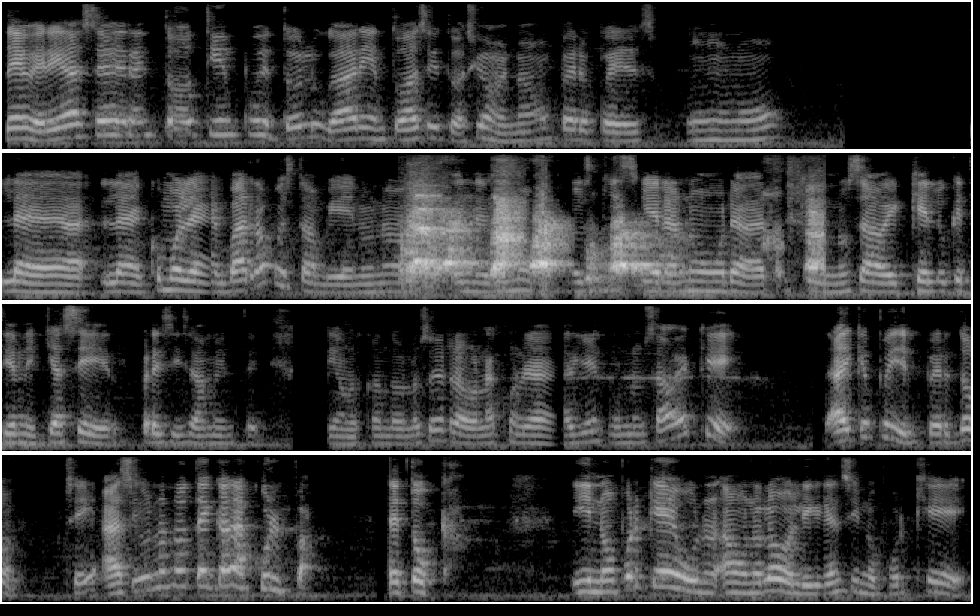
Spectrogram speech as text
Debería ser en todo tiempo, en todo lugar y en toda situación, ¿no? Pero pues uno la, la, como la embarra, pues también uno en esos momentos quisiera no orar, porque uno sabe qué es lo que tiene que hacer precisamente. Digamos, cuando uno se rabona con alguien, uno sabe que hay que pedir perdón, ¿sí? Así uno no tenga la culpa, te toca. Y no porque uno, a uno lo obliguen, sino porque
